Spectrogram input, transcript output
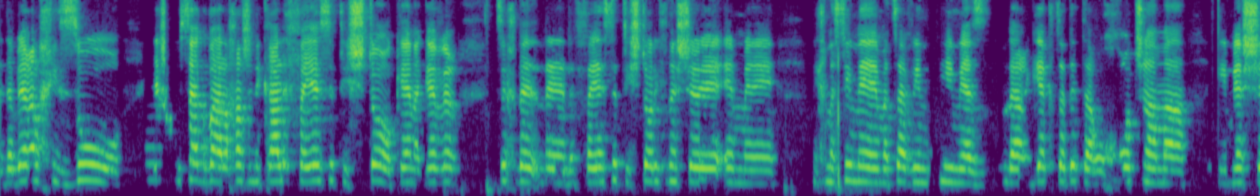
לדבר על חיזור, יש מושג בהלכה שנקרא לפייס את אשתו, כן? הגבר צריך לפייס את אשתו לפני שהם אה, נכנסים למצב אינטימי, אז להרגיע קצת את הרוחות שם, אם יש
